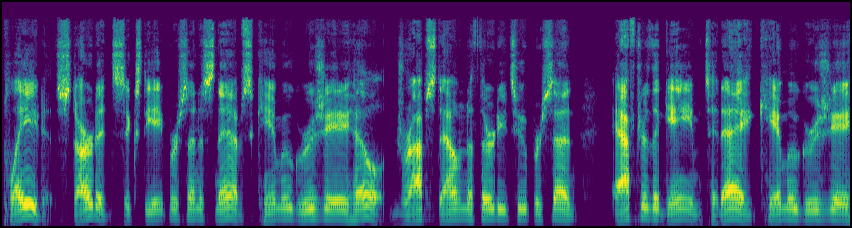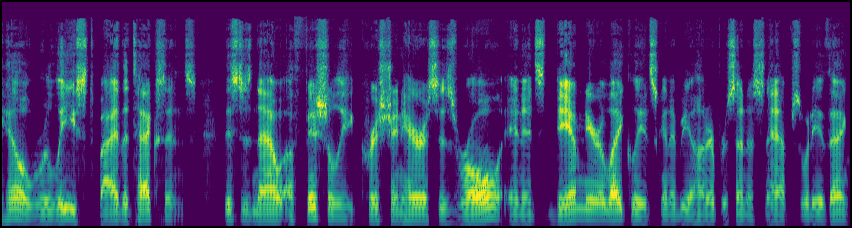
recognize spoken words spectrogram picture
played, started 68% of snaps. Kamu Grugier Hill drops down to 32%. After the game today, Kamu Grugier Hill released by the Texans. This is now officially Christian Harris's role, and it's damn near likely it's going to be 100% of snaps. What do you think?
